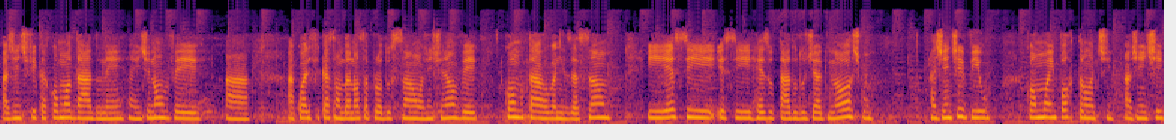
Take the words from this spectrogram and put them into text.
a gente fica acomodado, né? A gente não vê a, a qualificação da nossa produção, a gente não vê como está a organização. E esse, esse resultado do diagnóstico, a gente viu como é importante a gente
